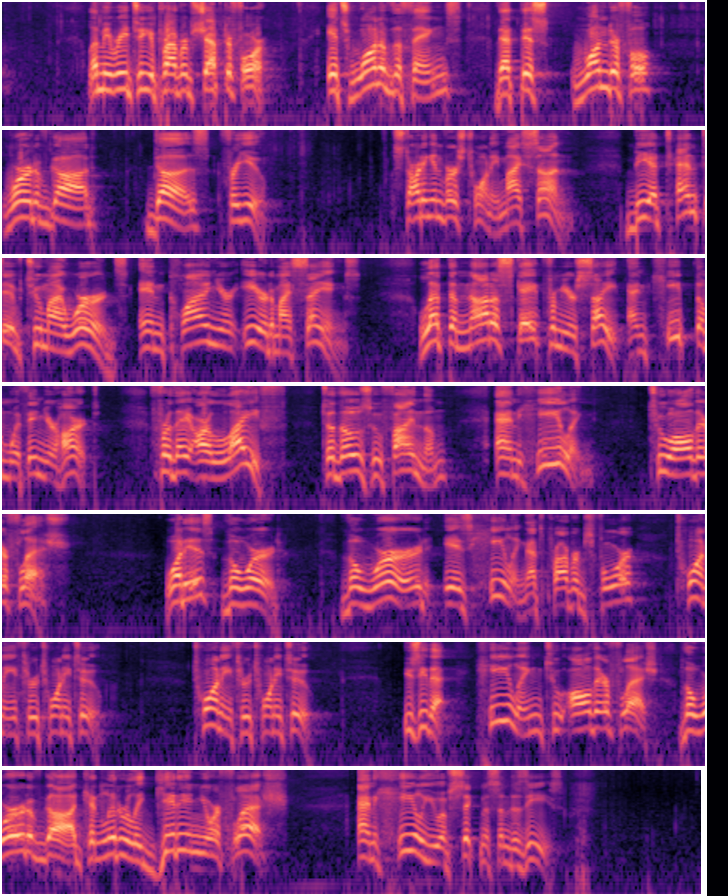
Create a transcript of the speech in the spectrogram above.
Let me read to you Proverbs chapter 4. It's one of the things that this wonderful Word of God does for you. Starting in verse 20 My son, Be attentive to my words, incline your ear to my sayings. Let them not escape from your sight, and keep them within your heart, for they are life to those who find them, and healing to all their flesh. What is the Word? The Word is healing. That's Proverbs 4 20 through 22. 20 through 22. You see that? Healing to all their flesh. The Word of God can literally get in your flesh and heal you of sickness and disease.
